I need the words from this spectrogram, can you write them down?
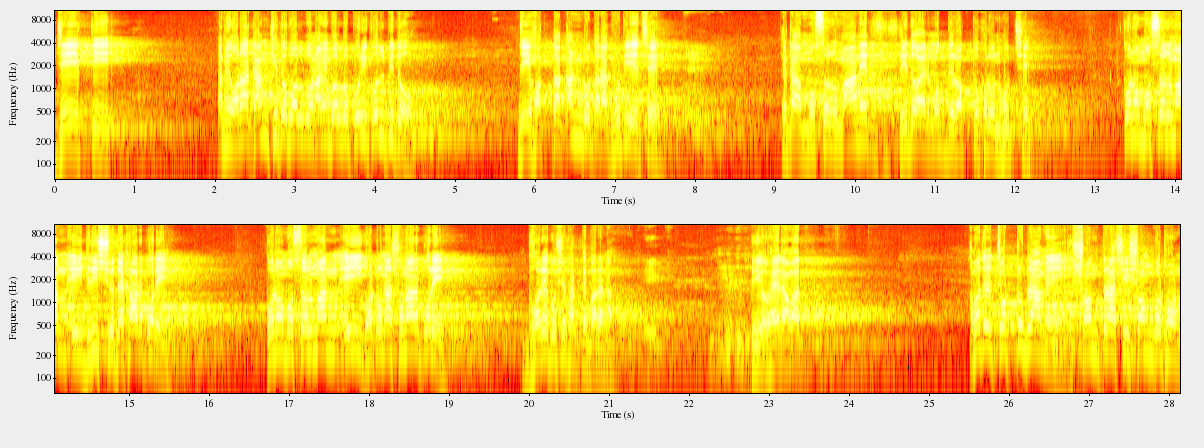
যে একটি আমি অনাকাঙ্ক্ষিত বলব না আমি বলব পরিকল্পিত যে হত্যাকাণ্ড তারা ঘটিয়েছে এটা মুসলমানের হৃদয়ের মধ্যে রক্তক্ষরণ হচ্ছে। কোনো মুসলমান এই দৃশ্য দেখার পরে কোনো মুসলমান এই ঘটনা শোনার পরে ঘরে বসে থাকতে পারে না। প্রিয় ভাইয়ের আমার আমাদের চট্টগ্রামে সন্ত্রাসী সংগঠন,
